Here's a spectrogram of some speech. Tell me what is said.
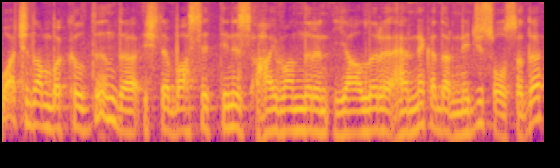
Bu açıdan bakıldığında işte bahsettiğiniz hayvanların yağları her ne kadar necis olsa da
